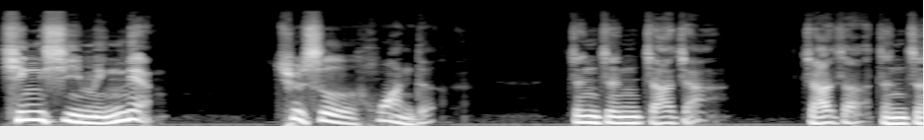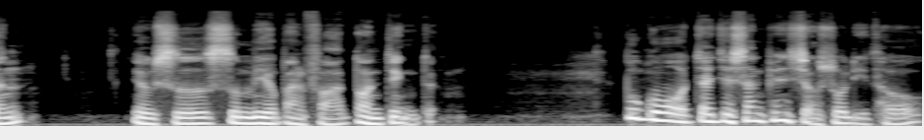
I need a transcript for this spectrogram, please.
清晰明亮，却是幻的，真真假假。假假真真，有时是没有办法断定的。不过，在这三篇小说里头，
